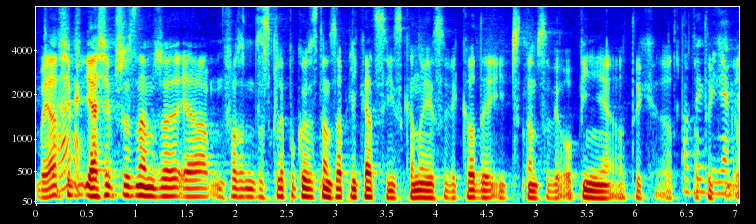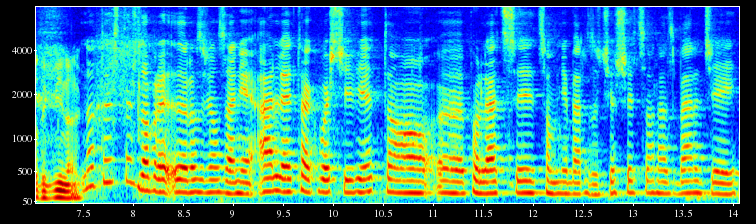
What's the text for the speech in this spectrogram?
Bo ja, się, Tak. ja się przyznam, że ja wchodząc do sklepu korzystam z aplikacji, skanuję sobie kody i czytam sobie opinie o tych, o, O o tych tych, winach. o tych winach. No to jest też dobre e, rozwiązanie, ale tak właściwie to e, Polacy, co mnie bardzo cieszy, coraz bardziej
